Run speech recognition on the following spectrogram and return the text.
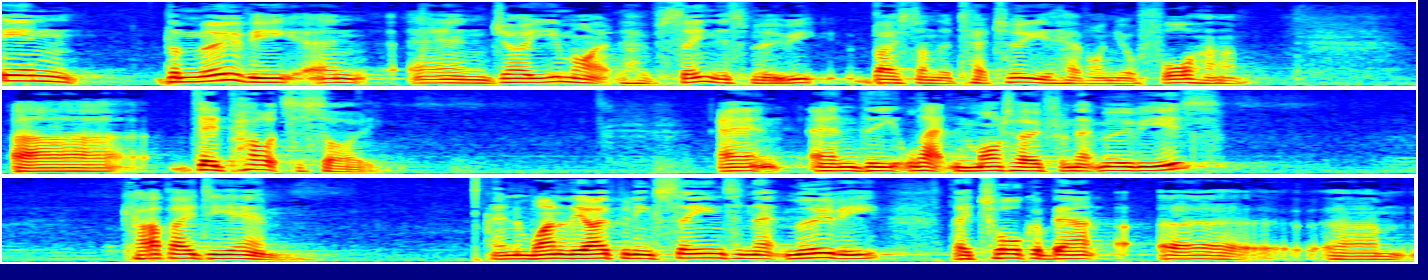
In the movie, and, and Joe, you might have seen this movie based on the tattoo you have on your forearm, uh, Dead Poet Society. And, and the Latin motto from that movie is Carpe Diem. And one of the opening scenes in that movie, they talk about, uh, um,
